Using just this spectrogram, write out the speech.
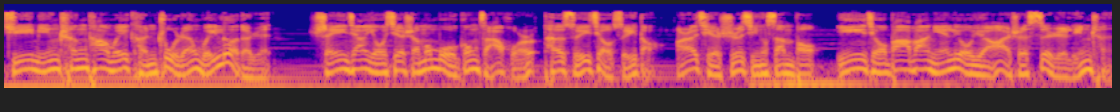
居民称他为肯助人为乐的人。谁家有些什么木工杂活他随叫随到，而且实行三包。一九八八年六月二十四日凌晨，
